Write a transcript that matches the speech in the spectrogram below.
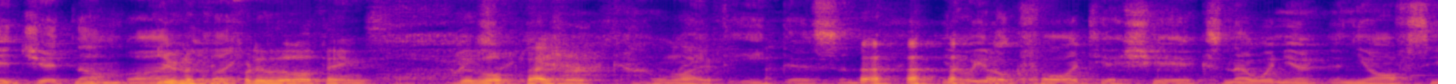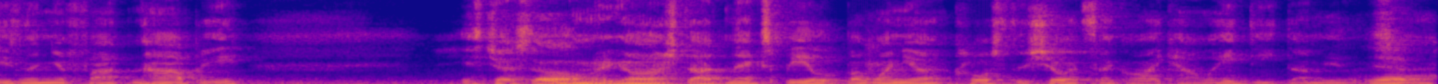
digit number You're looking like, for the little things, the oh, little pleasure I can't in wait life. to eat this. And you know you look forward to your shakes. Now when you're in the off season and you're fat and happy it's just oh my gosh that next meal. But when you're close to the show it's like oh I can't wait to eat that meal. Yeah. so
